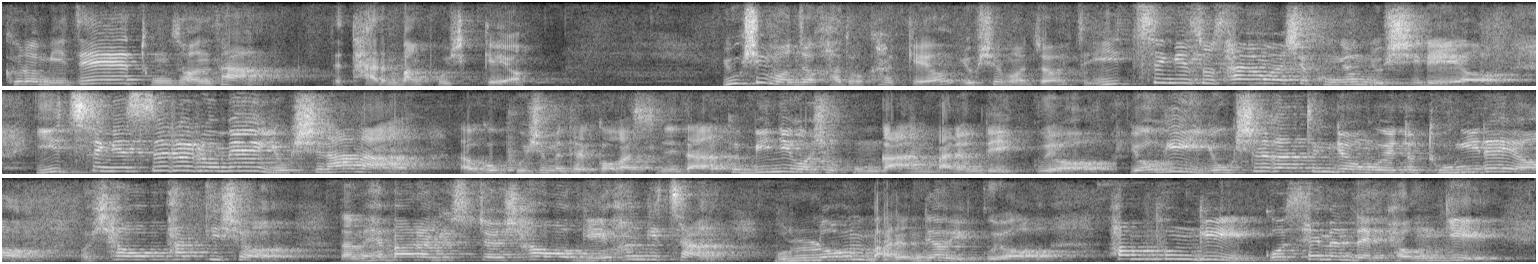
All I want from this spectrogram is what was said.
그럼 이제 동선상 이제 다른 방 보실게요. 욕실 먼저 가도록 할게요. 욕실 먼저. 이제 2층에서 사용하실 공용 욕실이에요. 2층에 쓰리룸에 욕실 하나라고 보시면 될 것 같습니다. 그 미니 거실 공간 마련되어 있고요. 여기 욕실 같은 경우에도 동일해요. 어, 샤워 파티션, 그다음에 해바라기 수전 샤워기, 환기창 물론 마련되어 있고요. 환풍기 있고 세면대, 변기,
